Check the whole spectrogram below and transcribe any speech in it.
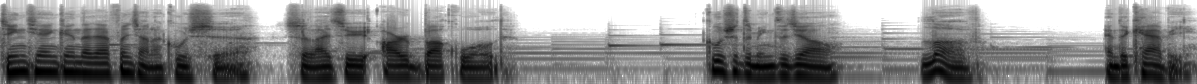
今天跟大家分享的故事是来自于 R. Buchwald。故事的名字叫《Love and the Cabbie》。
